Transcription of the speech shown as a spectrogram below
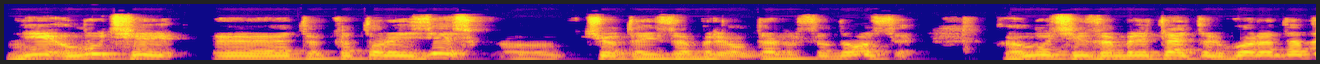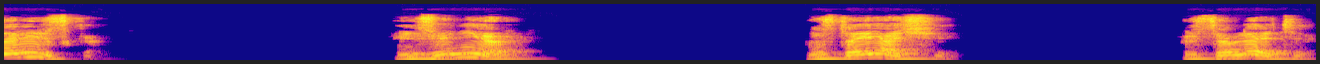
не лучший, э, этот, который здесь э, что-то изобрел, даже в садоводстве, лучший изобретатель города Норильска. Инженер. Настоящий. Представляете?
